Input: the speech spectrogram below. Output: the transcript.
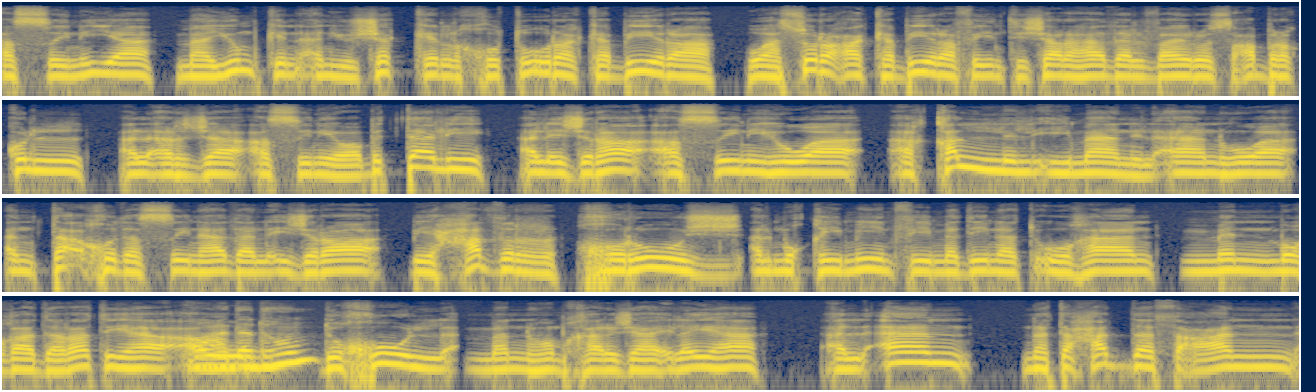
الصينية ما يمكن أن يشكل خطورة كبيرة وسرعة كبيرة في انتشار هذا الفيروس عبر كل الأرجاء الصينية وبالتالي الإجراء الصيني هو أقل الإيمان الآن هو أن تأخذ الصين هذا الإجراء بحظر خروج المقيمين في مدينة أوهان من مغادرتها أو وعددهم؟ دخول من هم خارجها إليها الآن نتحدث عن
